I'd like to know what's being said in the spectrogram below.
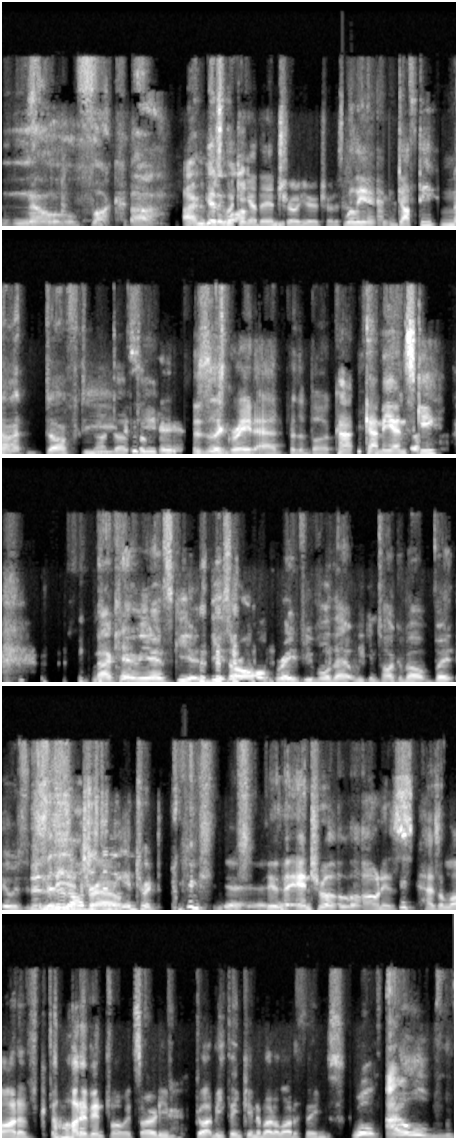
No, fuck. Ah, I'm, I'm, just looking lost. at the intro here. Try to William Dufty? Not Dufty. Not Dufty. okay. This is a great ad for the book. Ka- Kamiensky? Not Kamiansky. These are all great people that we can talk about, but it was This This is is all just in the intro. yeah, yeah, yeah. Dude, the intro alone is has a lot of a lot of info. It's already got me thinking about a lot of things. Well, I'll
